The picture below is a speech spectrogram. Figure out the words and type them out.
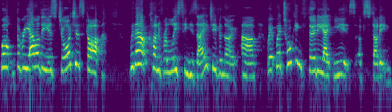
Well, the reality is George has got, without kind of releasing his age, even though um, we're, we're talking 38 years of studying.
